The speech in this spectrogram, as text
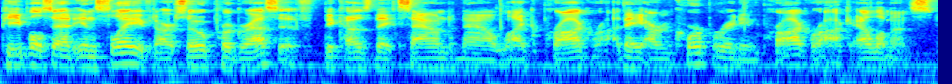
People said Enslaved are so progressive because they sound now like prog rock. They are incorporating prog rock elements.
